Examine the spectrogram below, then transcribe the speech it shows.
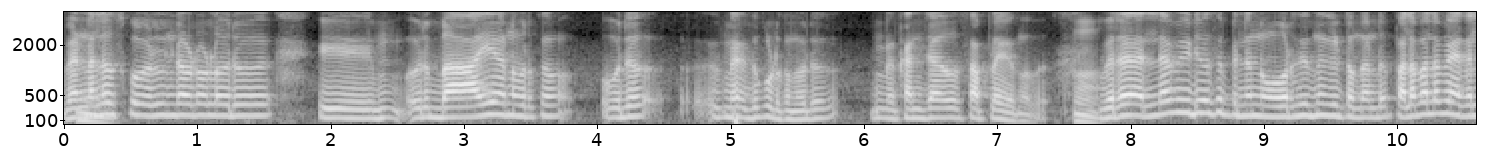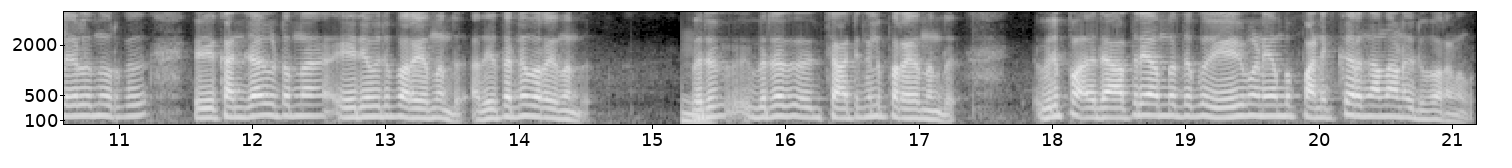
വെണ്ണല്ലോ സ്കൂളിന്റെ അവിടെ ഉള്ള ഒരു ഈ ഒരു ബായിയാണ് ഇവർക്ക് ഒരു ഇത് കൊടുക്കുന്നത് ഒരു കഞ്ചാവ് സപ്ലൈ ചെയ്യുന്നത്. ഇവരെ എല്ലാ വീഡിയോസും പിന്നെ നോർത്തിൽ നിന്ന് കിട്ടുന്നുണ്ട്. പല പല മേഖലകളിൽ നിന്ന് ഇവർക്ക് ഈ കഞ്ചാവ് കിട്ടുന്ന ഏരിയ ഇവർ പറയുന്നുണ്ട്. അതിൽ തന്നെ പറയുന്നുണ്ട്. ഇവർ ഇവരുടെ ചാറ്റിങ്ങിൽ പറയുന്നുണ്ട്. ഇവർ രാത്രി ആകുമ്പോഴത്തേക്ക് ഏഴ് മണിയാകുമ്പോൾ പണിക്കിറങ്ങാന്നാണ് ഇവർ പറയണത്.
